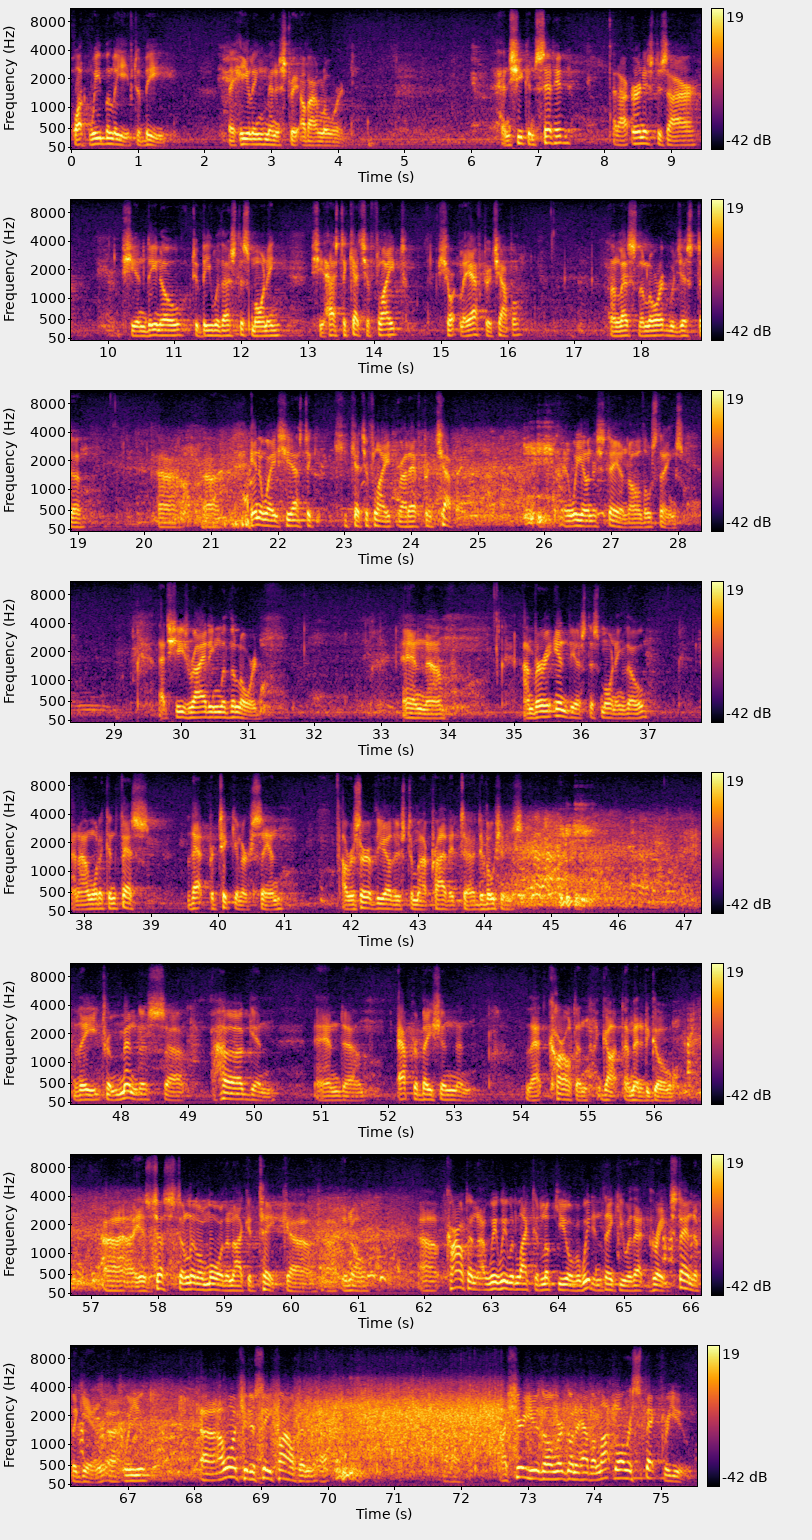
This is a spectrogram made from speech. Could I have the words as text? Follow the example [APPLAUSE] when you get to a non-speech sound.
what we believe to be the healing ministry of our Lord. And she consented at our earnest desire, she and Dino, to be with us this morning. She has to catch a flight shortly after chapel, unless the Lord would just. Uh, uh, uh, anyway, she has to catch a flight right after chapel. [CLEARS THROAT] and we understand all those things. That she's riding with the Lord. And uh, I'm very envious this morning, though, and I want to confess that particular sin. I'll reserve the others to my private uh, devotions. [COUGHS] the tremendous uh, hug and, and um, approbation and that Carlton got a minute ago uh, is just a little more than I could take, uh, uh, you know. Uh, Carlton, uh, we, we would like to look you over. We didn't think you were that great. Stand up again, uh, will you? Uh, I want you to see Carlton. Uh, [CLEARS THROAT] uh, I assure you, though, we're going to have a lot more respect for you.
